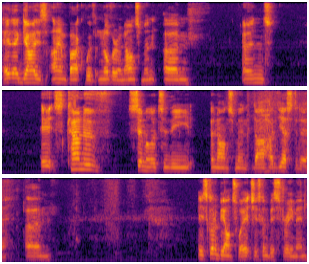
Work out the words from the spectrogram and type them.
Hey there guys, I am back with another announcement um, and it's kind of similar to the announcement that I had yesterday. Um, it's going to be on Twitch, it's going to be streaming.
